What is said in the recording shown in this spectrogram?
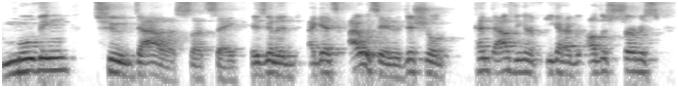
moving to Dallas, let's say, is going to, I guess I would say an additional 10,000. You're going to, you got to have other service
